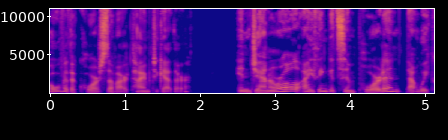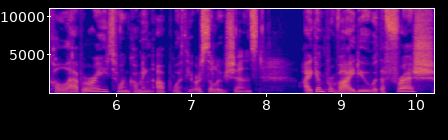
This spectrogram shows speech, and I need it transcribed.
over the course of our time together. In general, I think it's important that we collaborate when coming up with your solutions. I can provide you with a fresh,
